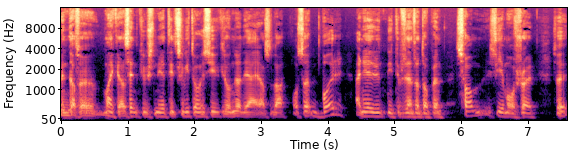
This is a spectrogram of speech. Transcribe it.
Men altså, markedet har sendt kursen ned til så vidt over 7 kroner. og det er altså da, Også Borr er ned rundt 90% fra toppen, som CM Offshore. Så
